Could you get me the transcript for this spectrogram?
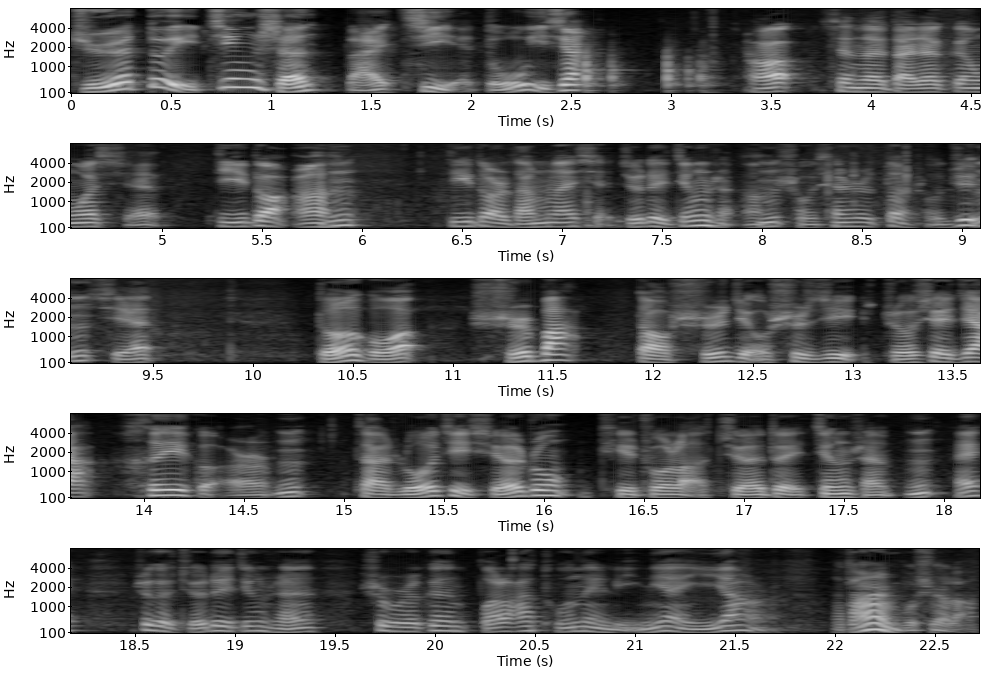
绝对精神来解读一下。好，现在大家跟我写第一段啊。嗯第一段咱们来写绝对精神啊。嗯首先是断手句，嗯写德国十八到十九世纪哲学家黑格尔，嗯，在逻辑学中提出了绝对精神。嗯，哎，这个绝对精神是不是跟柏拉图那理念一样啊？当然不是了，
